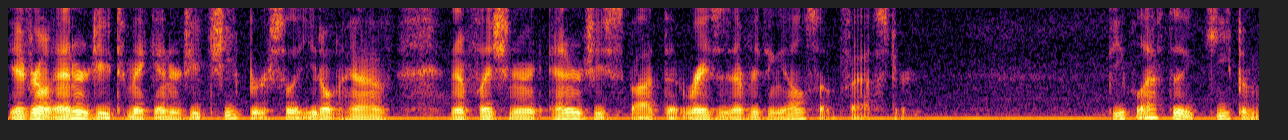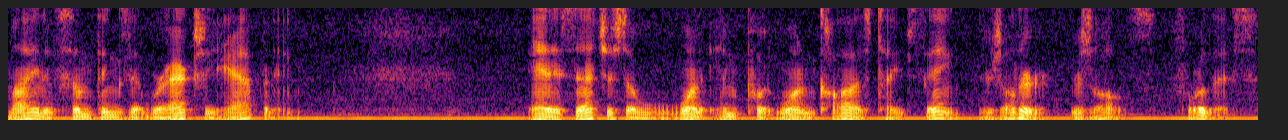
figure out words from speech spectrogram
You have your own energy to make energy cheaper so that you don't have an inflationary energy spot that raises everything else up faster. People have to keep in mind of some things that were actually happening. And it's not just a one input, one cause type thing. There's other results for this.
